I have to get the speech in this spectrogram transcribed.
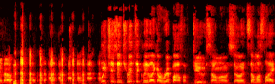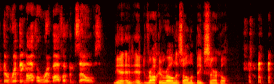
enough. Which is intrinsically like a rip off of Deuce almost. So it's almost like they're ripping off a rip off of themselves. Yeah, it, it rock and roll. It's all a big circle.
